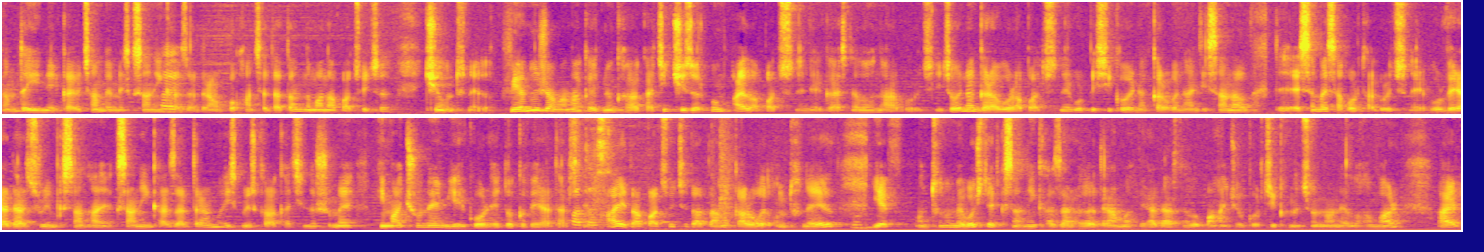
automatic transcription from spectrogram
կամ D-ի ներկայությամբ եմ 25000 դրամ փոխանցել դատան նման ապացույցը չի ընդունելու։ Միևնույն ժամանակ այդ նույն քաղաքացին չի զրկվում այլ ապացույցներ ներկայացնելու հնարավորությունից։ Օրինակ գրավոր ապացույցներ, որպեսզի օրինակ կարող են հանդիսանալ SMS հաղորդագրությունները, որ վերադարձրու իմ 20 25000 դրամը, իսկ մյուս քաղաքացին նշում է հիմա չունեմ, երկու օր հետո կվերադարձնեմ։ Այդ ապացույցը դատանը կարող է ընդունել եւ ընդունում է ոչ թե 25000 դրամը վերադարձնելու պահանջով գործիքնություն անելու համար, այլ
